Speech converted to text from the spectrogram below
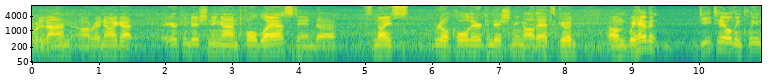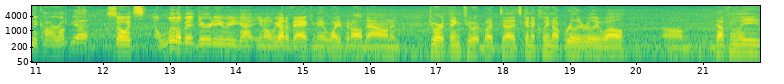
put it on. right now I got air conditioning on full blast and uh, it's nice real cold air conditioning all that's good. Um, we haven't detailed and cleaned the car up yet so it's a little bit dirty. We got you know we got to vacuum it wipe it all down and do our thing to it but uh, it's going to clean up really really well. Um, definitely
